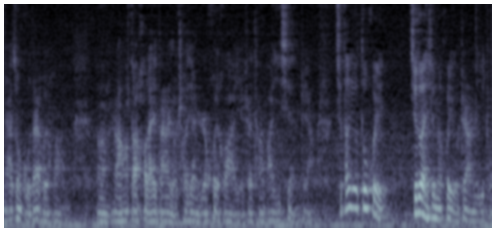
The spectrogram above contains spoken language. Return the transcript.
那还算古代绘画呢，啊，然后到后来当然有超现实绘画，也是昙花一现这样，其实它就都会阶段性的会有这样的一种，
